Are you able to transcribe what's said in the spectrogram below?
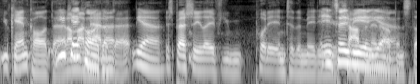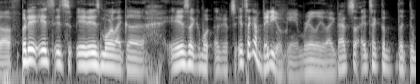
you can call it that. you I'm can not call mad it at that. that. Yeah, Especially like, if you put it into the MIDI, It's you're chopping yeah, it yeah. up and stuff. But it's it's it is more like a it is like, a, it's, it's like a video game really like that's it's like the like the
